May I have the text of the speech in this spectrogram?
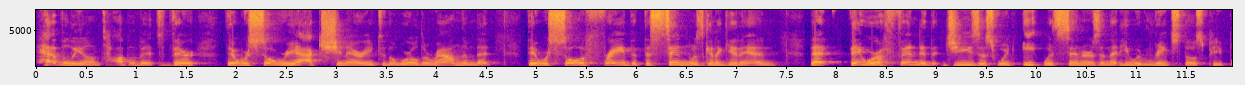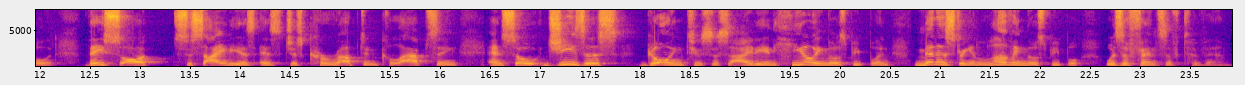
heavily on top of it. They're, they were so reactionary to the world around them that they were so afraid that the sin was going to get in that they were offended that Jesus would eat with sinners and that he would reach those people. And they saw society as, as just corrupt and collapsing. And so Jesus going to society and healing those people and ministering and loving those people was offensive to them.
